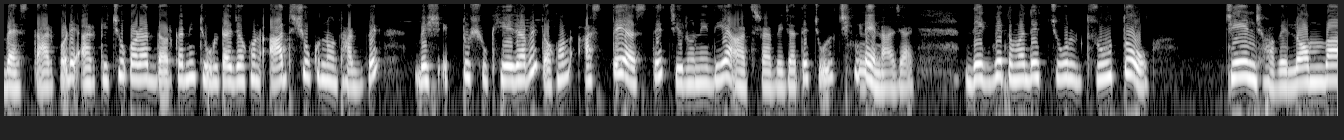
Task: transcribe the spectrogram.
ব্যাস, তারপরে আর কিছু করার দরকার নেই। চুলটা যখন আধ শুকনো থাকবে, বেশ একটু শুকিয়ে যাবে, তখন আস্তে আস্তে চিরুনি দিয়ে আঁচড়াবে যাতে চুল ছিঁড়ে না যায়। দেখবে তোমাদের চুল দ্রুত চেঞ্জ হবে। লম্বা,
